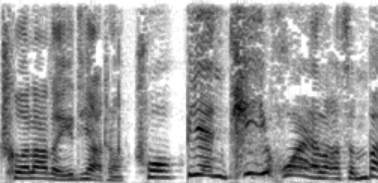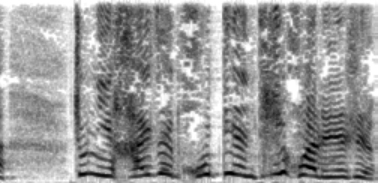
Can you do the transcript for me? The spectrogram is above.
车拉到一个地下城，说电梯坏了怎么办？就你还在铺电梯坏了这件事，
